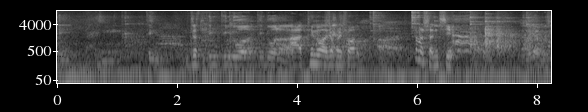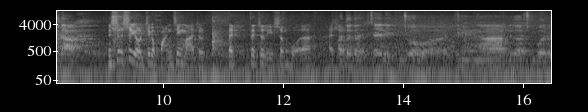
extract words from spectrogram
听听 Just 听听多听多了啊，听多了就会说，啊，这么神奇。 我也不知道。你是是有这个环境吗？就在在这里生活的，还是？啊，对对，在这里工作，我听啊那个中国人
